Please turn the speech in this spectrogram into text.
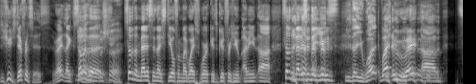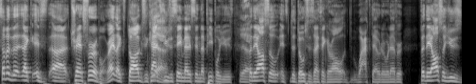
huge differences, right? Like some of Yeah, the for sure. some of the medicine I steal from my wife's work is good for hum. I mean, uh, some of the medicine they use, You know you what? what, ooh, right? Um, some of the like is uh, transferable, right? Like dogs and cats Yeah. use the same medicine that people use, Yeah. but they also it's the doses I think are all whacked out or whatever. But they also use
